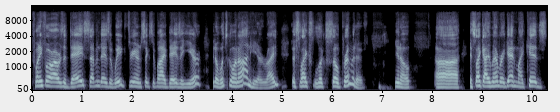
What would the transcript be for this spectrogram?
24 hours a day, seven days a week, 365 days a year. You know, what's going on here, right? This like looks so primitive. You know, uh, it's like I remember again, my kids,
